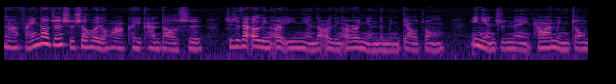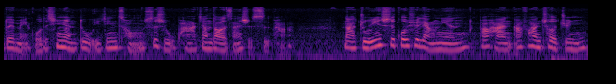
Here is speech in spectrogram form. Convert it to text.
那反映到真实社会的话，可以看到是，其实，在二零二一年到二零二二年的民调中，一年之内，台湾民众对美国的信任度已经从四十五趴降到了三十四趴。那主因是过去两年，包含阿富汗撤军，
